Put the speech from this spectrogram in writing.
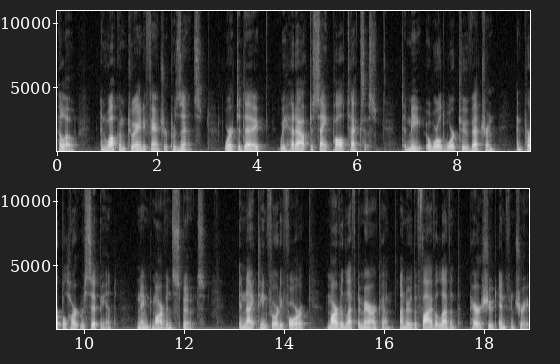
Hello, and welcome to Andy Fancher Presents, where today we head out to St. Paul, Texas, to meet a World War II veteran and Purple Heart recipient named Marvin Spoonts. In 1944, Marvin left America under the 511th Parachute Infantry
